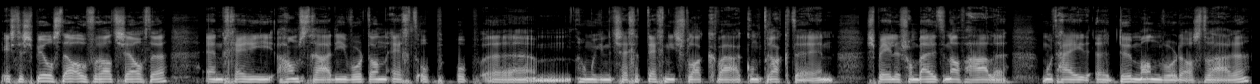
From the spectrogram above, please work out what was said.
Is de speelstijl overal hetzelfde? En Gerry Hamstra die wordt dan echt op, op ehm, hoe moet je het zeggen, technisch vlak qua contracten en spelers van buitenaf halen. Moet hij de man worden als het ware.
